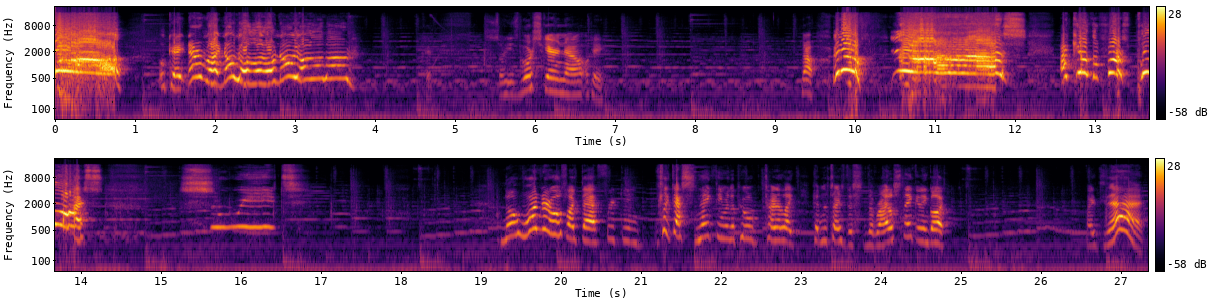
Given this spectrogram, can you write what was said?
Ah! Okay, never mind. No YOLO, no YOLO mode. Okay. So he's more scared now. Okay. Now, enough! Yes! I killed the first boss! Sweet! No wonder it was like that freaking... It's like that snake thing where the people try to like hypnotize the, the rattlesnake and then go like... Like that!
